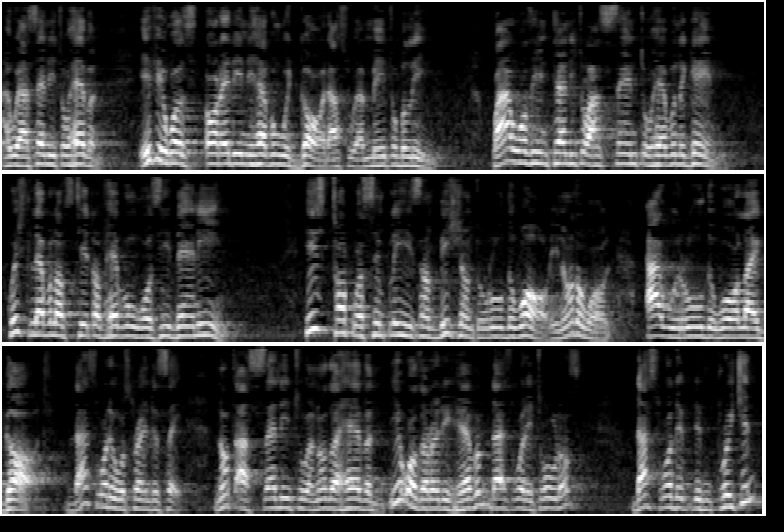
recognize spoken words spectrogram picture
and we are sending to heaven. If he was already in heaven with God, as we are made to believe, why was he intending to ascend to heaven again? Which level of state of heaven was he then in? His thought was simply his ambition to rule the world. In other words, I will rule the world like God. That's what he was trying to say. Not ascending to another heaven. He was already in heaven. That's what he told us. That's what they've been preaching.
